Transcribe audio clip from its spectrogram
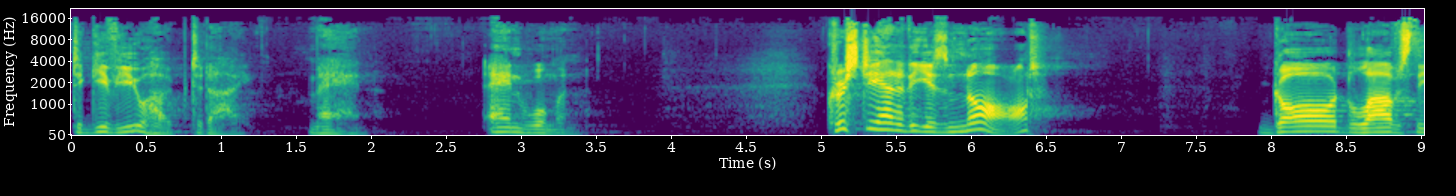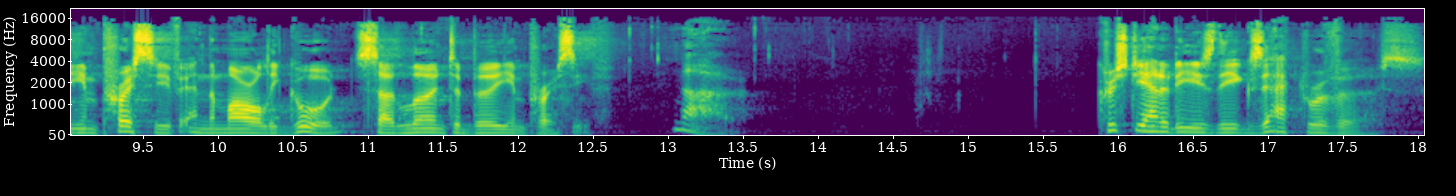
To give you hope today, man and woman. Christianity is not God loves the impressive and the morally good, so learn to be impressive. No. Christianity is the exact reverse.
